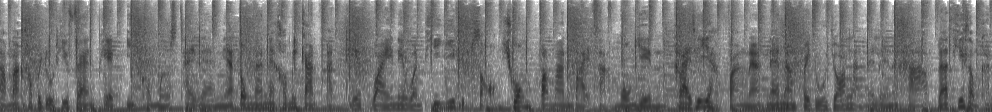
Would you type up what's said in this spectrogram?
สามารถเข้าไปดูที่แฟนเพจ e-commerce Thailand เนี่ยตรงนั้นเนี่ยเขามีการอัดเทปไว้ในวันที่ 22 ช่วงประมาณบ่าย3โมงเย็นใครที่อยากฟังนะแนะนำไปดูย้อนหลังได้เลยนะครับ และที่สำคัญ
